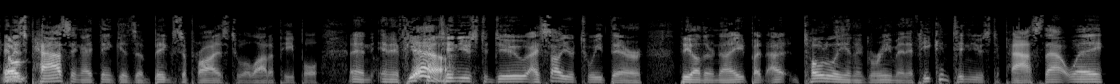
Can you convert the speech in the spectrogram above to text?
and No. his passing I think is a big surprise to a lot of people. And and if he Yeah. continues to do I saw your tweet there the other night, but I totally in agreement. If he continues to pass that way,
